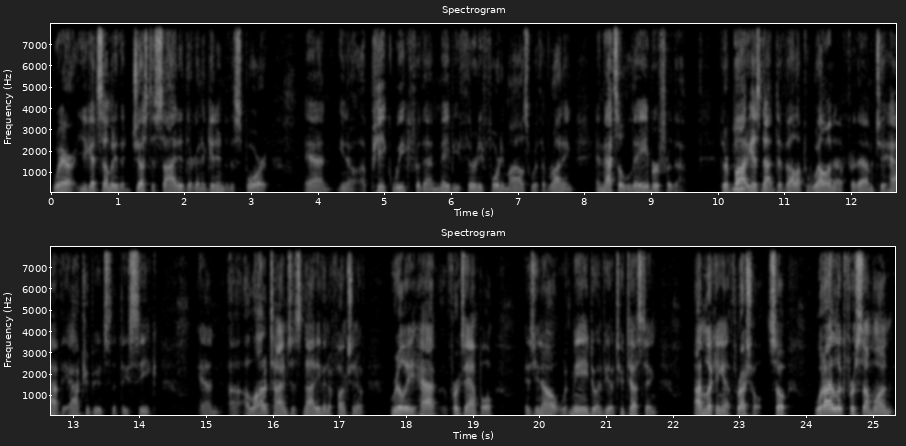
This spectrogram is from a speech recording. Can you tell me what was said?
where you get somebody that just decided they're going to get into the sport and you know a peak week for them maybe 30 40 miles worth of running and that's a labor for them their mm. body mm. has not developed well enough for them to have the attributes that they seek and uh, a lot of times it's not even a function of really have for example as you know with me doing vo2 testing i'm looking at threshold so what i look for someone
